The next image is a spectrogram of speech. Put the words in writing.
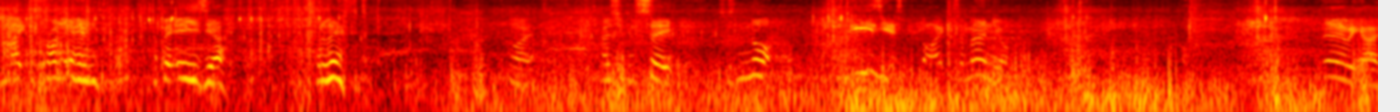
and make the front end a bit easier to lift Right, as you can see, this is not the easiest bike to manual. There we go.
